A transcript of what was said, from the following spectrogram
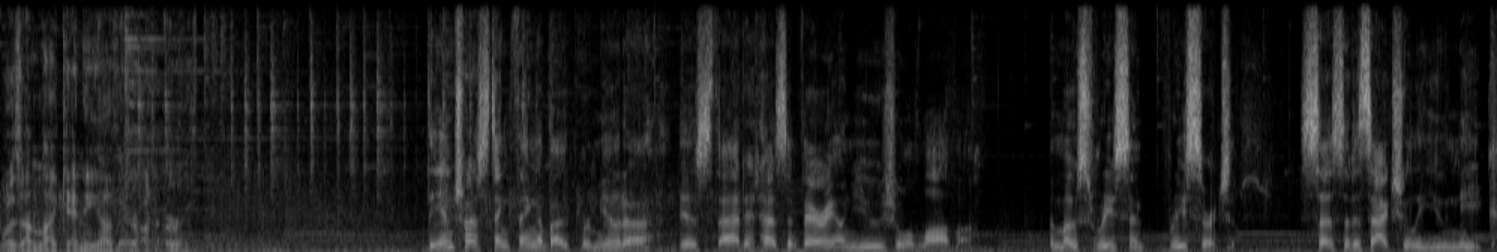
was unlike any other on Earth. The interesting thing about Bermuda is that it has a very unusual lava. The most recent research says that it's actually unique.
